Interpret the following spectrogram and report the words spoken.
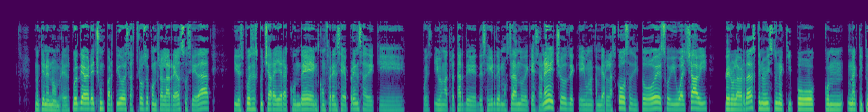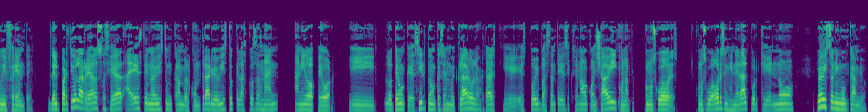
no tiene nombre. Después de haber hecho un partido desastroso contra la Real Sociedad, y después escuchar ayer a Cundé en conferencia de prensa de que pues iban a tratar de, seguir demostrando de que están hechos, de que iban a cambiar las cosas y todo eso, igual Xavi, pero la verdad es que no he visto un equipo con una actitud diferente. Del partido de la Real Sociedad a este no he visto un cambio, al contrario, he visto que las cosas han, han ido a peor. Y lo tengo que decir, tengo que ser muy claro, la verdad es que estoy bastante decepcionado con Xavi y con, la, con los jugadores, con los jugadores en general porque no, no he visto ningún cambio.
